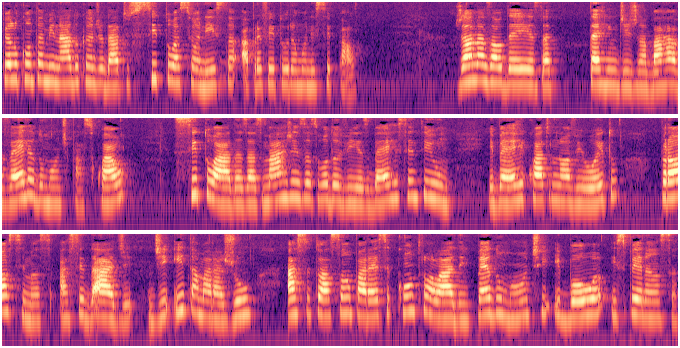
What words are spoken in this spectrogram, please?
pelo contaminado candidato situacionista à prefeitura municipal. Já nas aldeias da terra indígena Barra Velha do Monte Pascoal, situadas às margens das rodovias BR-101 e BR-498, próximas à cidade de Itamaraju, a situação parece controlada em Pé do Monte e Boa Esperança,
